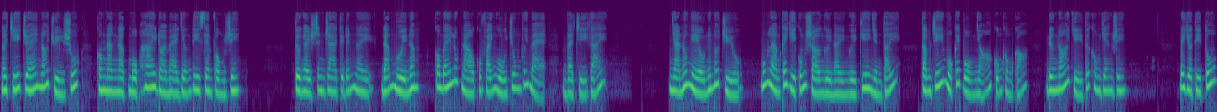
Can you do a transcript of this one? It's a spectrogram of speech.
Nó chỉ chóe nói chuyện suốt, Còn nặng nặc một hai đòi mẹ dẫn đi xem phòng riêng. Từ ngày sinh ra cho đến nay, Đã 10 năm, Con bé lúc nào cũng phải ngủ chung với mẹ Và chị gái. Nhà nó nghèo nên nó chịu Muốn làm cái gì cũng sợ người này người kia nhìn thấy. Thậm chí một cái buồn nhỏ cũng không có. Đừng nói gì tới không gian riêng. Bây giờ thì tốt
